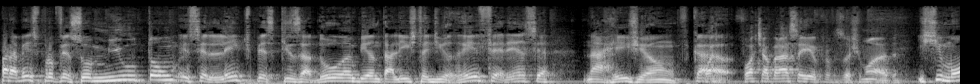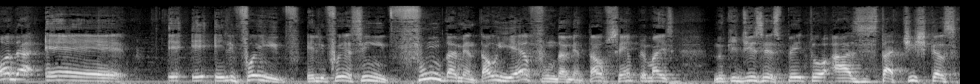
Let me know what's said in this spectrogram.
parabéns, professor Milton, excelente pesquisador, ambientalista de referência na região. Fica... Forte, forte abraço aí, professor Shimoda. E Shimoda é, ele foi, ele foi assim fundamental e é fundamental sempre, mas no que diz respeito às estatísticas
